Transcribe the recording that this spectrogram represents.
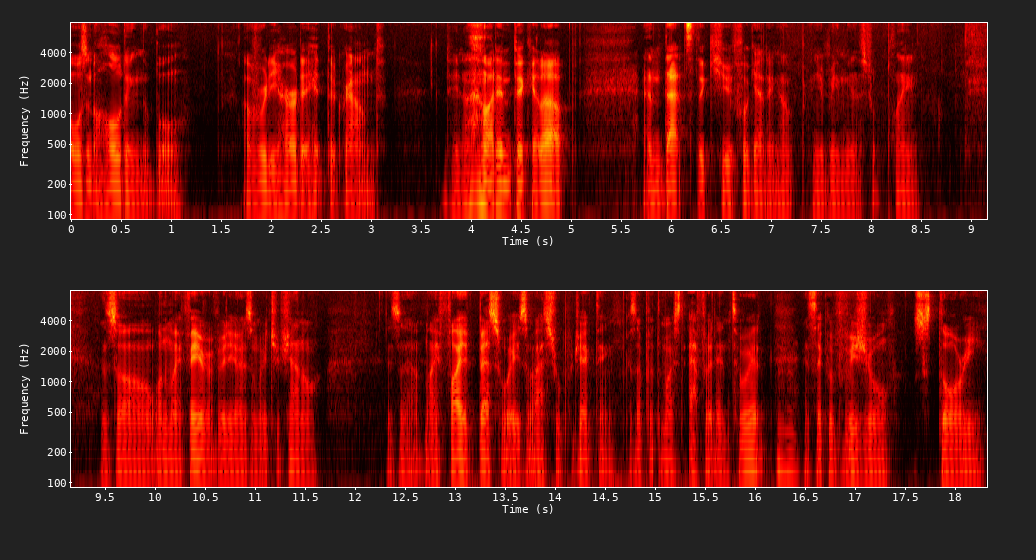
I wasn't holding the ball. I've already heard it hit the ground. You know, I didn't pick it up. And that's the cue for getting up and you're being the astral plane. And so one of my favorite videos on my YouTube channel is uh, my five best ways of astral projecting because I put the most effort into it. Mhm. It's like a visual story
